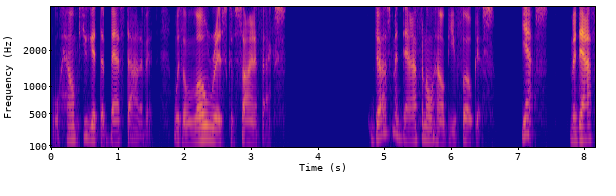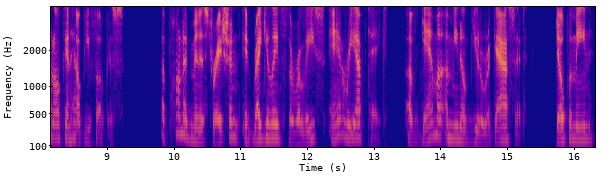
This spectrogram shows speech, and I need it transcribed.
will help you get the best out of it with a low risk of side effects. Does modafinil help you focus? Yes, modafinil can help you focus. Upon administration, it regulates the release and reuptake of gamma aminobutyric acid, dopamine,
